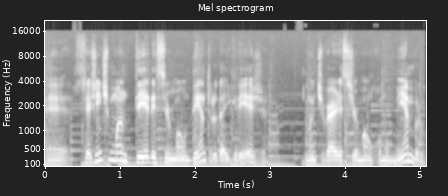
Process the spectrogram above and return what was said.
é, se a gente manter esse irmão dentro da igreja, mantiver esse irmão como membro,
